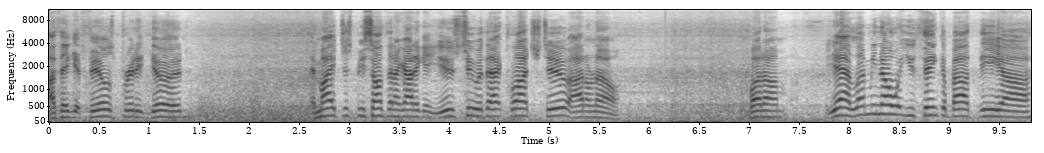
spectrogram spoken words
I think it feels pretty good. It might just be something I got to get used to with that clutch too. I don't know. But um, yeah, let me know what you think about the uh,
